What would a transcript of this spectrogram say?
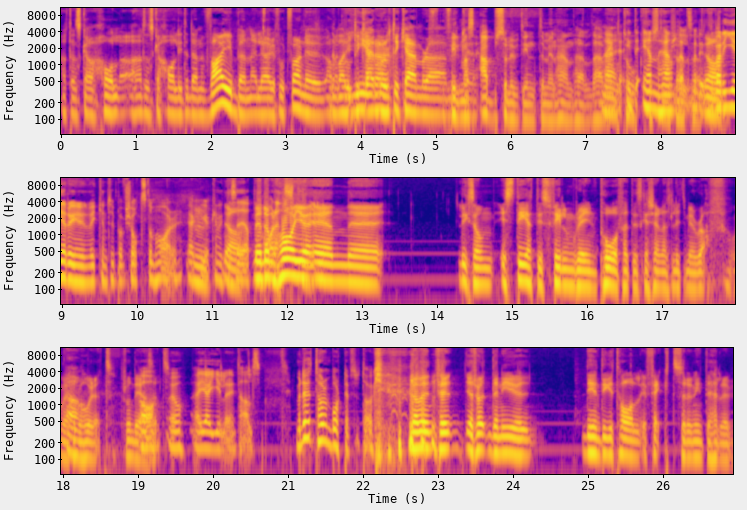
att den ska hålla, att den ska ha lite den viben eller är det fortfarande ja, men multica- varierar. multicamera? Filmas mycket? absolut inte med en handheld. Det här Nej, inte, inte en handel, men det, Ja. det varierar ju vilken typ av shots de har. Jag, Mm. jag kan inte Ja, säga att men de en har ju en eh, liksom estetisk filmgrain på för att det ska kännas lite mer rough, om jag Ja. kommer ihåg rätt. Från det jag Ja, sett. jo, nej, jag gillar det inte alls. Men det tar de bort efter ett tag. Ja men för jag tror att den är ju, det är en digital effekt så den är inte heller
